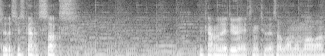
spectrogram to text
so this just kind of sucks. We can't really do anything to this Alomomola.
